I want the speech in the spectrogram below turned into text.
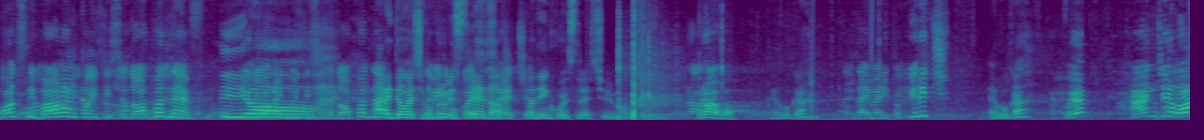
bocni balon koji ti se dopadne ili onaj koji ti se ne dopadne. Ajde, ovaj ćemo prvi sreda, pa da vidim koju sreću imam. Bravo. Evo ga. Daj meni papirić. Evo ga. Tako je. Anđela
